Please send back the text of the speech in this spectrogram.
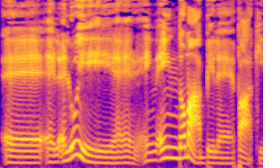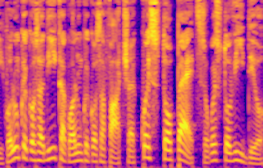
E, e, lui è, è, indomabile, Pachi. Qualunque cosa dica, qualunque cosa faccia. E questo pezzo, questo video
